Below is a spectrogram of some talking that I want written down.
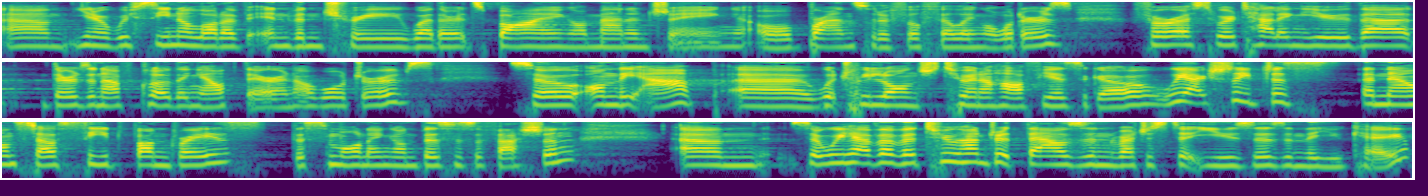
Um, you know, we've seen a lot of inventory, whether it's buying or managing or brands sort of fulfilling orders. For us, we're telling you that there's enough clothing out there in our wardrobes. So on the app, uh, which we launched two and a half years ago, we actually just announced our seed fundraise this morning on Business of Fashion. Um, so we have over 200,000 registered users in the UK,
